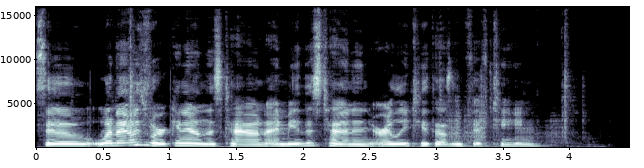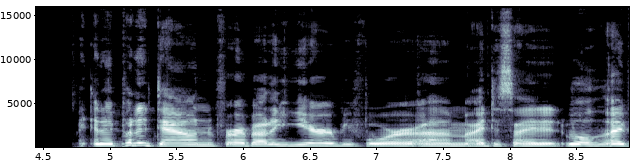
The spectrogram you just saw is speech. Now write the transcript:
So when I was working on this town, I made this town in early 2015 and I put it down for about a year before um, I decided, well, I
